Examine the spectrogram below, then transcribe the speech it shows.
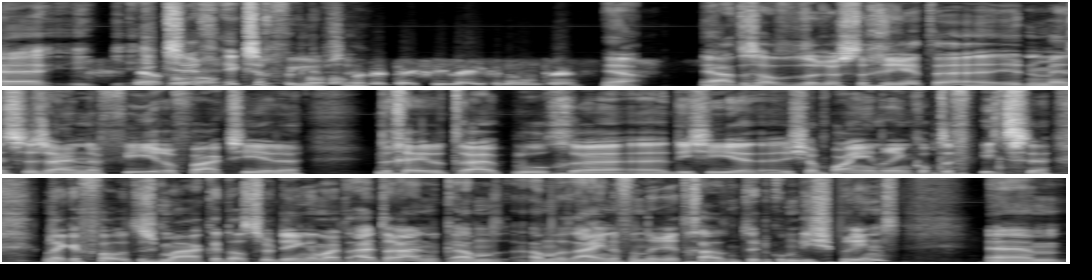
Ik, ja, ik, zeg, ik zeg Philips. Het wordt altijd het genoemd, hè? Ja, ja, het is altijd een rustige rit. Hè? De mensen zijn vieren. Vaak zie je de, de gele truiploeg. Uh, die zie je champagne drinken op de fiets. lekker foto's maken, dat soort dingen. Maar het, uiteindelijk aan, aan het einde van de rit gaat het natuurlijk om die sprint. Um,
